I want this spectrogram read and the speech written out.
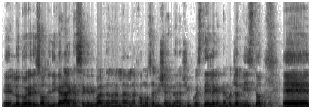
eh, l'odore dei soldi di Caracas che riguarda la, la, la, famosa vicenda 5 Stelle che abbiamo già visto, eh,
